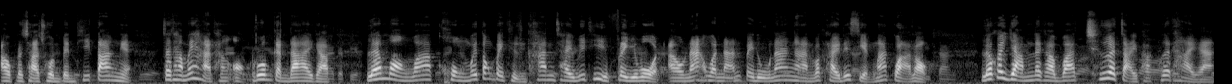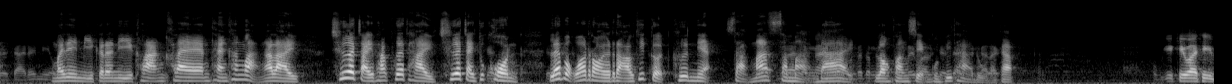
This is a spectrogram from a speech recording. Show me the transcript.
เอาประชาชนเป็นที่ตั้งเนี่ยจะทำให้หาทางออกร่วมกันได้ครับ และมองว่าคงไม่ต้องไปถึงขั้นใช้วิธีฟรีโหวตเอาณวันนั้นไปดูหน้างานว่าใครได้เสียงมากกว่าหรอกแล้วก็ย้ำนะครับว่าเชื่อใจพักเพื่อไทยอะไม่ได้มีกรณีคลางแคลงแทงข้างหลังอะไรเชื่อใจพักเพื่อไทย เชื่อใจทุกคน และบอกว่ารอยร้าวที่เกิดขึ้นเนี่ยสามารถสมานได้ ลองฟังเสียงคุณพิธาดูนะครับ ผมก็คิดว่าทีม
